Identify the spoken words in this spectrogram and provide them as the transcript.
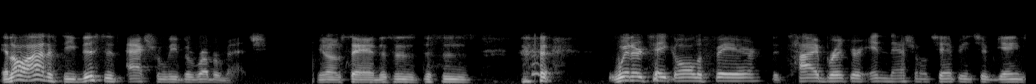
in all honesty, this is actually the rubber match. You know what I'm saying? This is this is winner take all affair. The tiebreaker in national championship games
